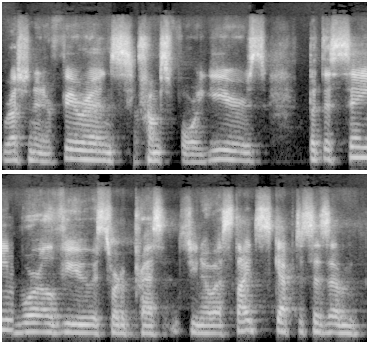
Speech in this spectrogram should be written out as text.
Russian interference, Trump's four years, but the same worldview is sort of present. You know, a slight skepticism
